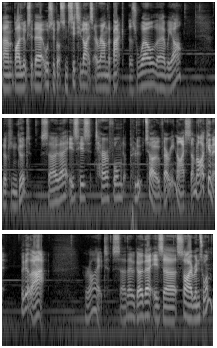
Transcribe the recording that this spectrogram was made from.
Um, by looks it there, also got some city lights around the back as well. There we are, looking good. So there is his terraformed Pluto. Very nice. I'm liking it. Look at that. Right, so there we go. That is uh, Siren's one.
